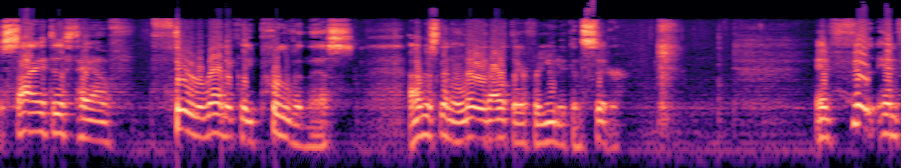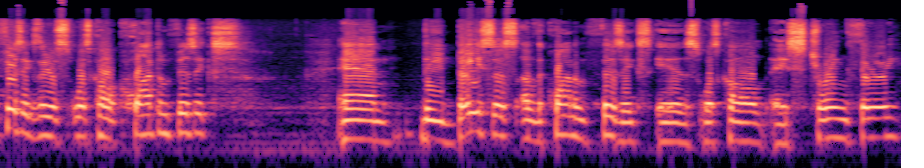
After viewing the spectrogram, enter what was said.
scientists have theoretically proven this. I'm just going to lay it out there for you to consider in, in physics, there's what's called quantum physics, and the basis of the quantum physics is what's called a string theory.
